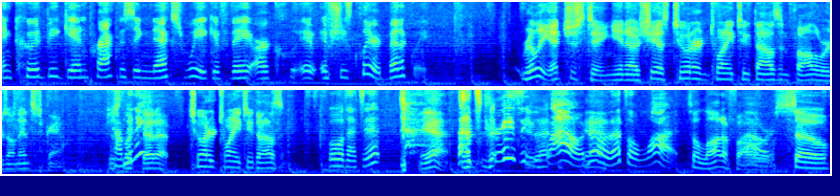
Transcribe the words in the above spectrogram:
and could begin practicing next week if they are cl- if she's cleared medically. Really interesting. You know, she has 222,000 followers on Instagram. Just How look many? that up. 222,000. Oh, that's it. Yeah. that's Is crazy. is that- wow. yeah. No, that's a lot. It's a lot of Wow. followers. So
